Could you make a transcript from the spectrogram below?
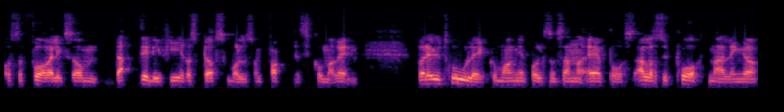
og så får jeg liksom dette er de fire spørsmålene som faktisk kommer inn. For det er utrolig hvor mange folk som sender e-post, eller supportmeldinger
